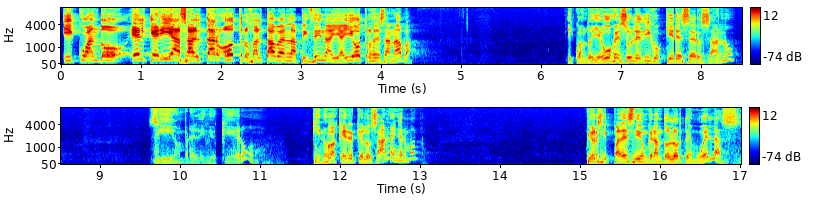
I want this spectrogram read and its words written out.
Y cuando él quería saltar, otro saltaba en la piscina y ahí otro se sanaba. Y cuando llegó Jesús le dijo, ¿quieres ser sano? Sí, hombre, dijo, yo quiero. ¿Quién no va a querer que lo sanen, hermano? Peor si padece de un gran dolor de muelas.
